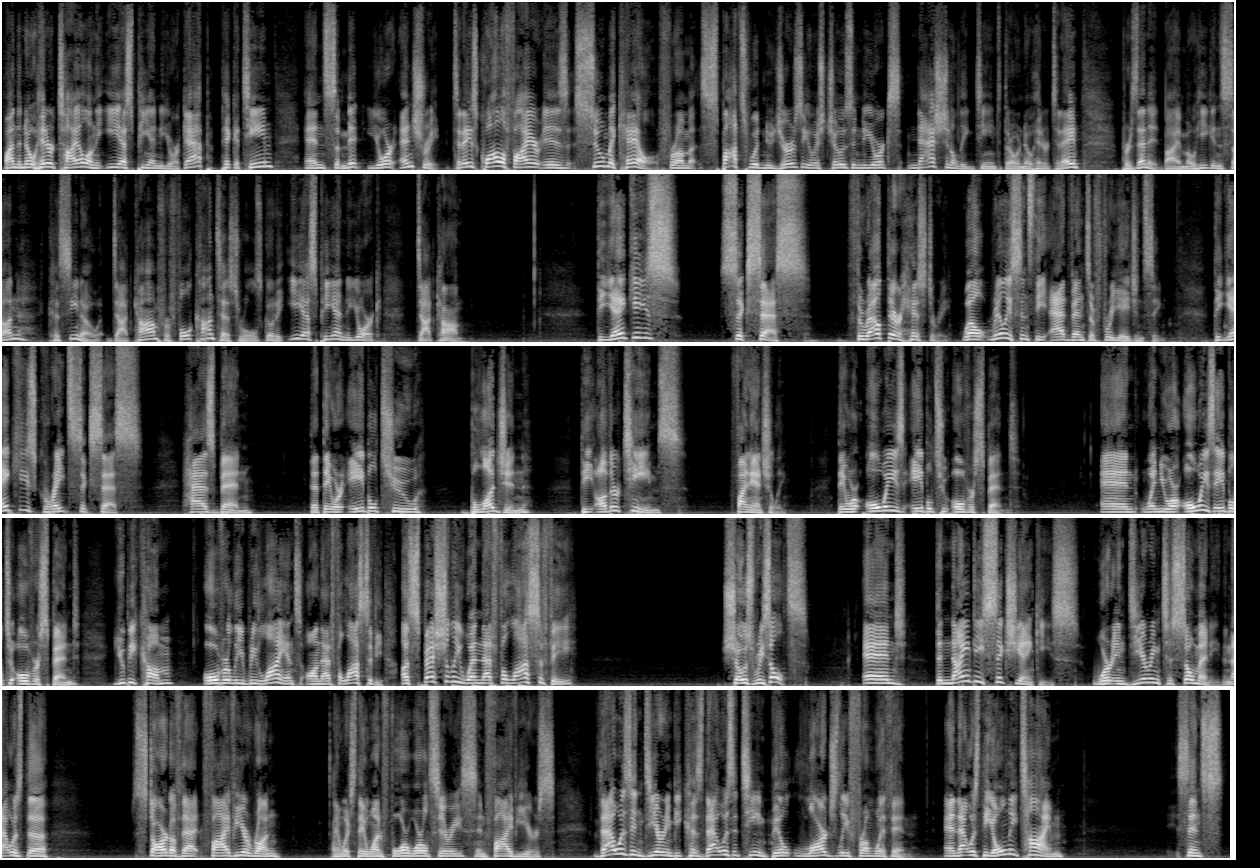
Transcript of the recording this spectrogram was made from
Find the no hitter tile on the ESPN New York app, pick a team, and submit your entry. Today's qualifier is Sue McHale from Spotswood, New Jersey, who has chosen New York's National League team to throw a no hitter today. Presented by Mohegan Sun Casino.com. For full contest rules, go to ESPNNewYork.com. The Yankees' success throughout their history, well, really since the advent of free agency, the Yankees' great success has been that they were able to bludgeon the other teams financially. They were always able to overspend. And when you are always able to overspend, you become overly reliant on that philosophy, especially when that philosophy shows results. And the 96 Yankees were endearing to so many, and that was the start of that five year run in which they won four World Series in five years. That was endearing because that was a team built largely from within. And that was the only time since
